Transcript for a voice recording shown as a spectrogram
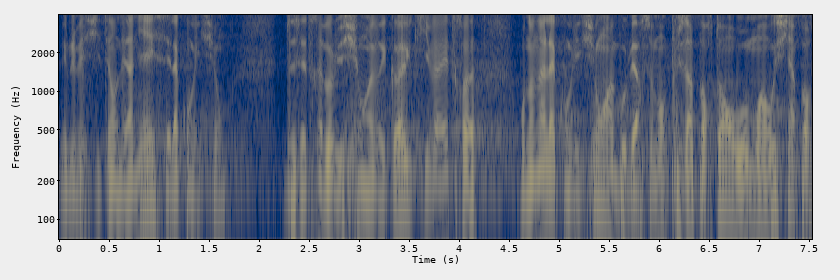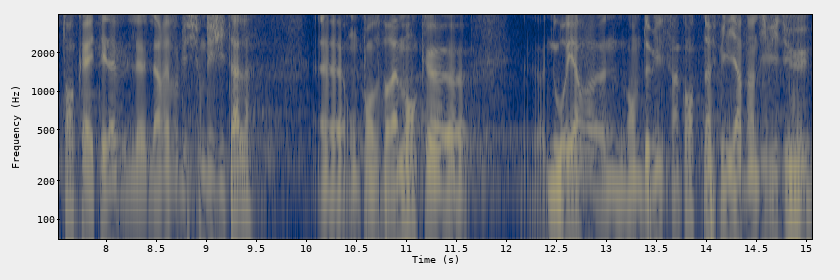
mais que je vais citer en dernier, c'est la conviction de cette révolution agricole qui va être, on en a la conviction, un bouleversement plus important ou au moins aussi important qu'a été la, révolution digitale. Euh, on pense vraiment que euh, nourrir euh, en 2050 9 milliards d'individus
